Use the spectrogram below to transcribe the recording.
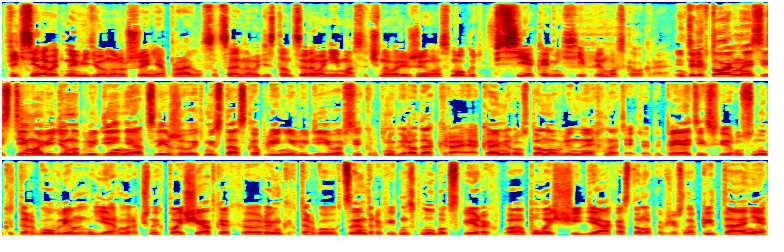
фиксировать на видео нарушения правил социального дистанцирования и масочного режима смогут все комиссии Приморского края. Интеллектуальная система видеонаблюдения отслеживает места скопления людей во всех крупных городах края. Камеры установлены на территории предприятий, сфер услуг и торговли, ярмарочных площадках, рынках, торговых центрах, фитнес-клубах, скверах, а, площадях, остановках общественного питания,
